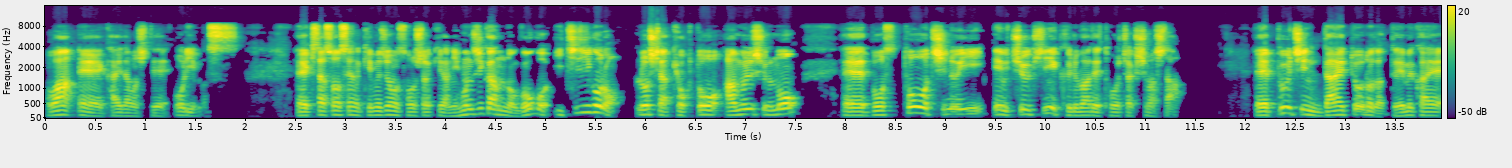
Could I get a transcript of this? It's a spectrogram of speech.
は、えー会談をしております。えー北朝鮮の金正恩総書記が日本時間の午後1時頃、ロシア極東アムール州の、えーボストーチヌイ宇宙基地に車で到着しました。えープーチン大統領が出迎え、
